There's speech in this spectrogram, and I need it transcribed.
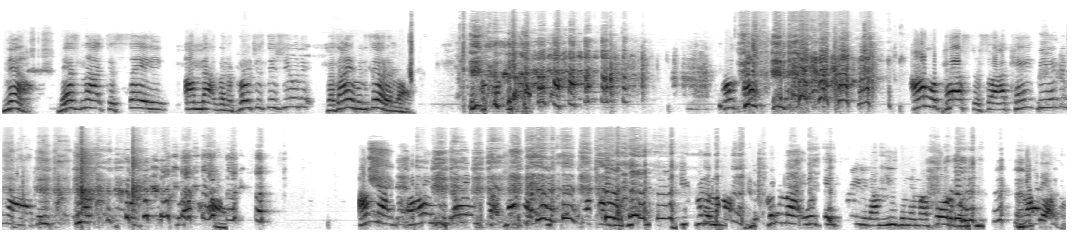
Now, that's not to say I'm not going to purchase this unit because I ain't going to tell that lie. I'm, I'm- I'm a pastor, so I can't be in denial. I'm not. I ain't, I ain't, get rid of my get rid of my MK3 that I'm using in my portable. Buy that one.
